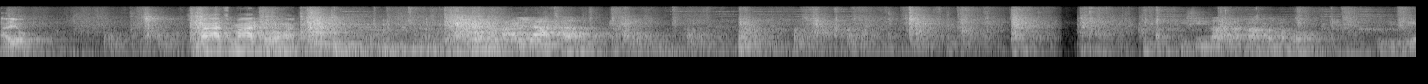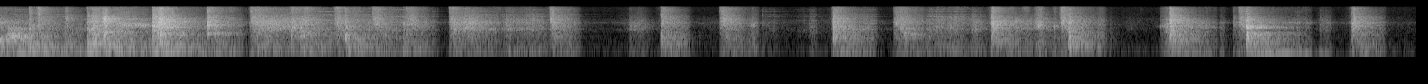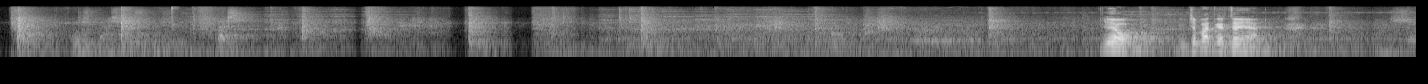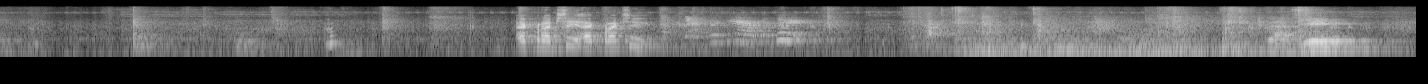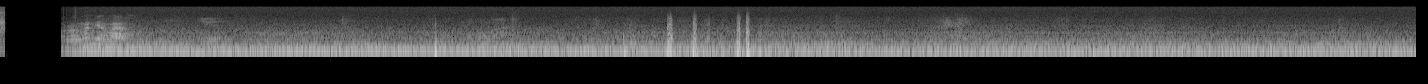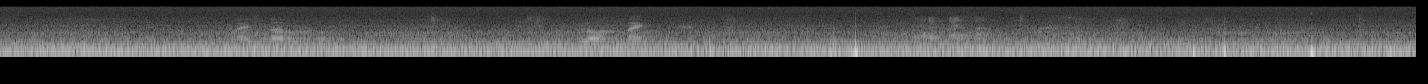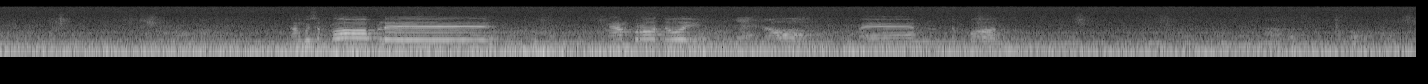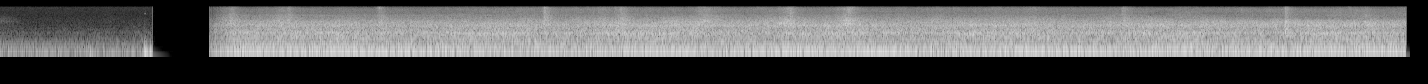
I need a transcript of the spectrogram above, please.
ayo. Semangat semangat dorongan. Thailand. Di sini lah, lah, lah, lah, lah, Push. Yo, cepat kerjanya. Ekspresi, ekspresi. Gue anjing. It's a problem.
